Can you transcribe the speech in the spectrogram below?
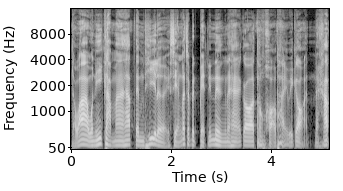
แต่ว่าวันนี้กลับมาครับเต็มที่เลยเสียงก็จะเป็นเป็ดนิดนึงนะฮะก็ต้องขออภัยไว้ก่อนนะครับ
